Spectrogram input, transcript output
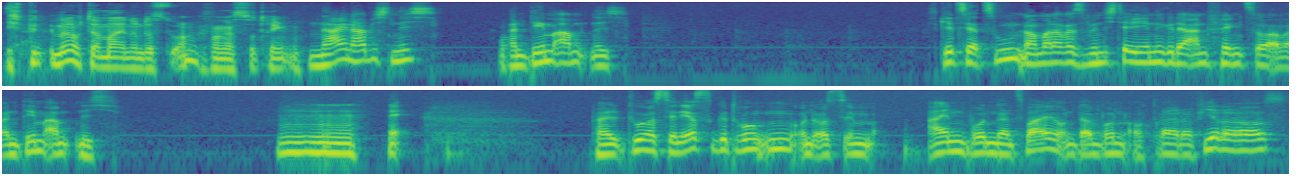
Ich bin immer noch der Meinung, dass du angefangen hast zu trinken. Nein, habe ich nicht. An dem Abend nicht. Ich gebe es ja zu, normalerweise bin ich derjenige, der anfängt so, aber an dem Abend nicht. Nee. Weil du hast den ersten getrunken und aus dem einen wurden dann zwei und dann wurden auch drei oder vier daraus.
